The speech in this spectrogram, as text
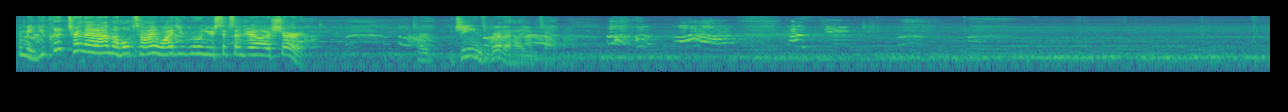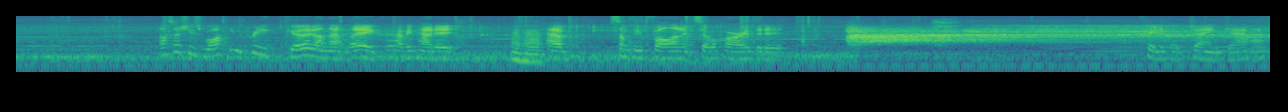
I mean, you could have turned that on the whole time. Why'd you ruin your six hundred dollar shirt or jeans, whatever the hell you talking Walking pretty good on that leg having had it Mm-hmm. have something fall on it so hard that it created a giant gash.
